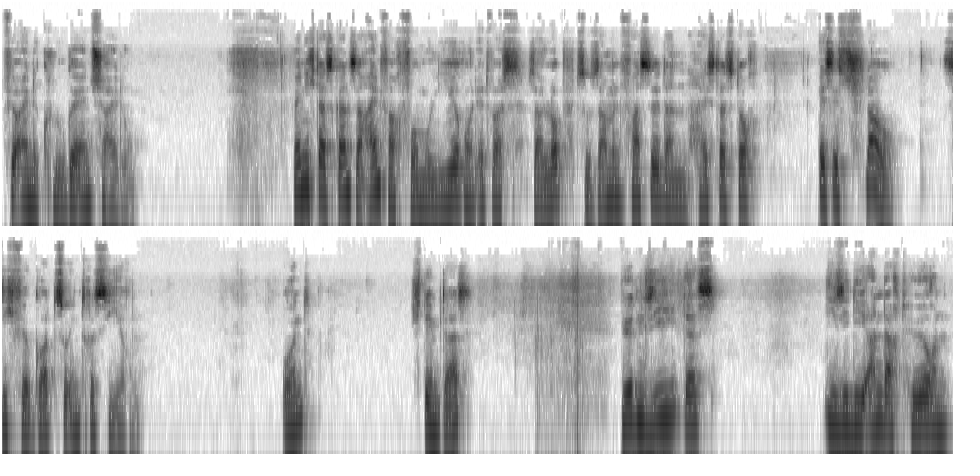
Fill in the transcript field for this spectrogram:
für eine kluge Entscheidung. Wenn ich das Ganze einfach formuliere und etwas salopp zusammenfasse, dann heißt das doch, es ist schlau, sich für Gott zu interessieren. Und? Stimmt das? Würden Sie das, die Sie die Andacht hören,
